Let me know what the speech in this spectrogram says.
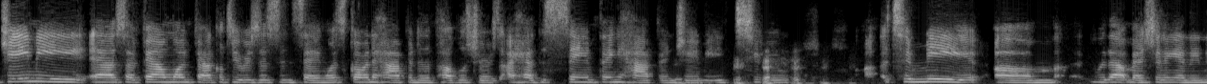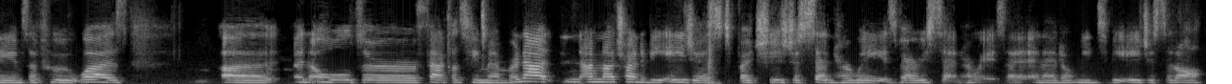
Jamie asked, I found one faculty resistant saying, what's going to happen to the publishers? I had the same thing happen, Jamie, to, uh, to me, um, without mentioning any names of who it was, uh, an older faculty member, not, I'm not trying to be ageist, but she's just set in her ways, very set in her ways. And I don't mean to be ageist at all.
